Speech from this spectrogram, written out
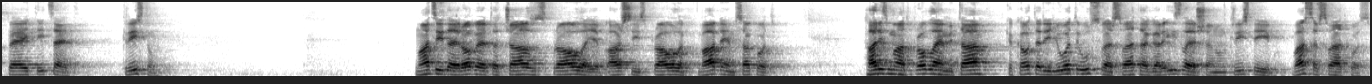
spēj ticēt Kristum. Mācītāja Roberta Čārlza Spraule, jeb Arsijas Spraule, vārdiem sakot, harizmāta problēma ir tā, ka kaut arī ļoti uzsver svētā gara izliešanu un kristību vasaras svētkos,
